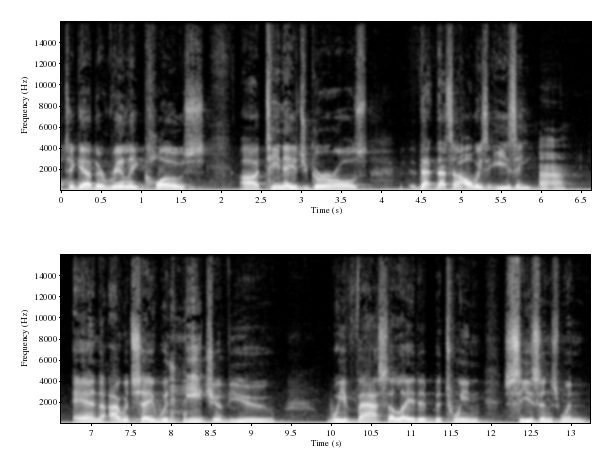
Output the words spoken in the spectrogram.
together, really close, uh, teenage girls. That, that's not always easy. Uh-uh. And I would say with each of you, we vacillated between seasons when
